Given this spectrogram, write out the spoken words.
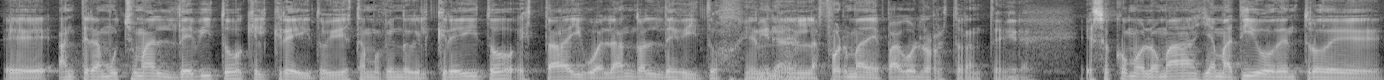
Eh, antes era mucho más el débito que el crédito. Hoy día estamos viendo que el crédito está igualando al débito en, la forma de pago en los restaurantes. Mira. Eso es como lo más llamativo dentro de,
